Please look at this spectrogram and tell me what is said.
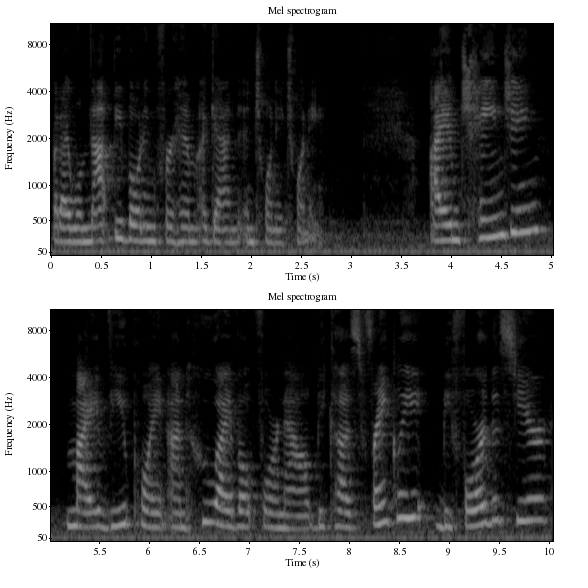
but I will not be voting for him again in 2020. I am changing my viewpoint on who I vote for now because frankly, before this year,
